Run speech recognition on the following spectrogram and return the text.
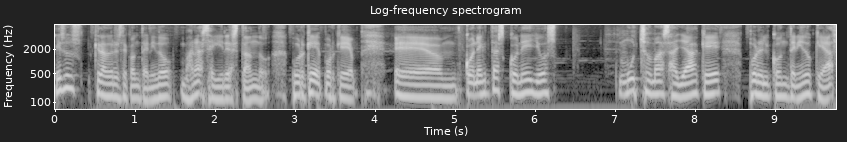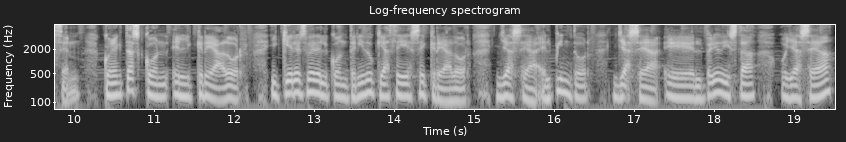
Esos creadores de contenido van a seguir estando. ¿Por qué? Porque eh, conectas con ellos mucho más allá que por el contenido que hacen. Conectas con el creador y quieres ver el contenido que hace ese creador, ya sea el pintor, ya sea el periodista o ya sea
